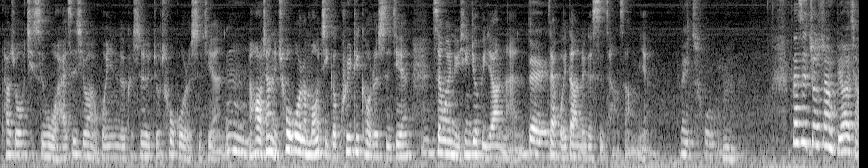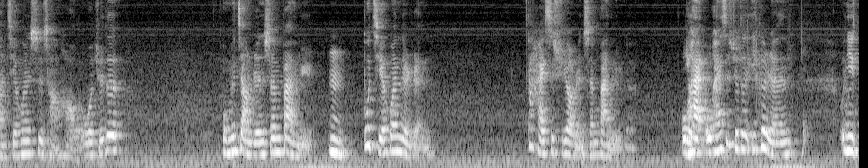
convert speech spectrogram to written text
他说，其实我还是希望有婚姻的，可是就错过了时间。嗯。然后好像你错过了某几个 critical 的时间，身为女性就比较难。对。再回到那个市场上面。没错。嗯。但是就算不要讲结婚市场好了，我觉得我们讲人生伴侣，嗯，不结婚的人，他还是需要人生伴侣的。我还我还是觉得一个人，你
